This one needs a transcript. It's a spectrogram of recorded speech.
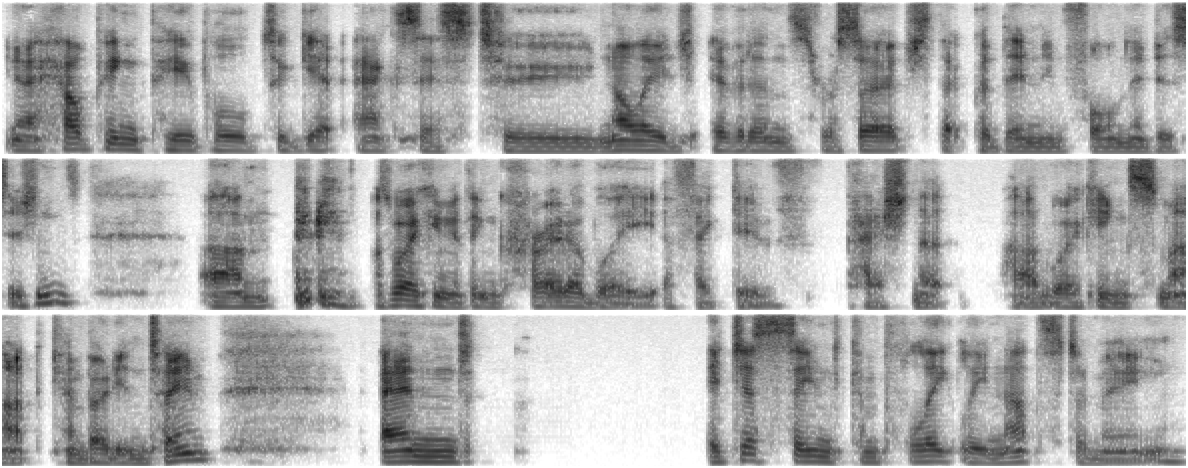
you know, helping people to get access to knowledge, evidence, research that could then inform their decisions. Um, I was working with incredibly effective, passionate, hardworking, smart Cambodian team. And it just seemed completely nuts to me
